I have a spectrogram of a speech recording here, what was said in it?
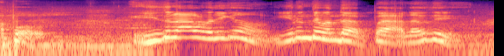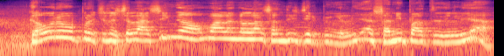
அப்போது இது நாள் வரைக்கும் இருந்து வந்த இப்போ அதாவது கௌரவ பிரச்சனை சில அசிங்க அவமானங்கள்லாம் சந்திச்சிருப்பீங்க இல்லையா? சனி பார்த்தது இல்லையா?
